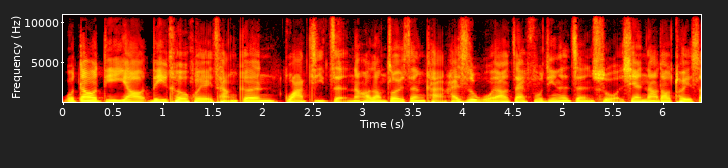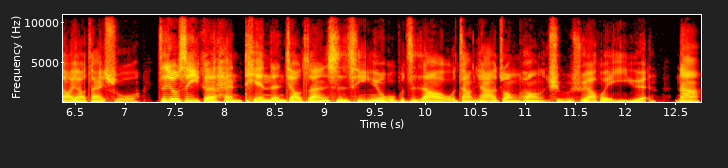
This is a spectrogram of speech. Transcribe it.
我到底要立刻回长庚挂急诊，然后让周医生看，还是我要在附近的诊所先拿到退烧药再说？这就是一个很天人交战的事情，因为我不知道我当下的状况需不需要回医院。那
